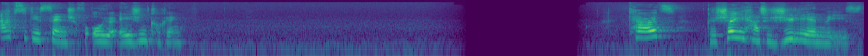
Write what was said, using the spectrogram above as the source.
absolutely essential for all your Asian cooking. Carrots, I'm going to show you how to julienne these.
